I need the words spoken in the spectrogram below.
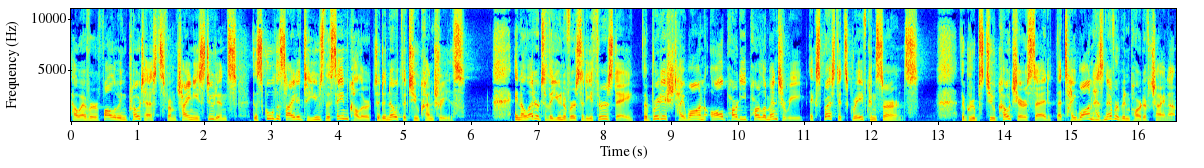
However, following protests from Chinese students, the school decided to use the same color to denote the two countries. In a letter to the university Thursday, the British Taiwan All Party Parliamentary expressed its grave concerns. The group's two co chairs said that Taiwan has never been part of China,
